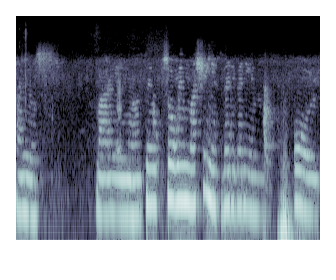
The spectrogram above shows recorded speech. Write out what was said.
I use. My uh, sewing machine is very, very um, old.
